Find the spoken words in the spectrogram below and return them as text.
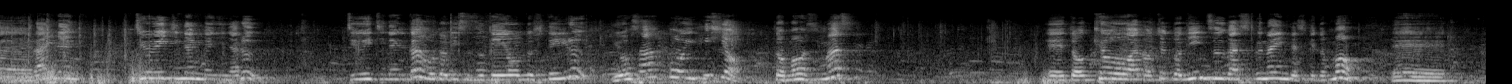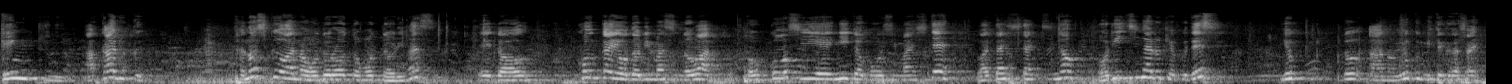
えー、来年11年目になる11年間踊り続けようとしているよさこい秘書と申します。えーと、今日あのちょっと人数が少ないんですけども、えー、元気に明るく楽しくあの踊ろうと思っております、えーと、今回踊りますのは「とこしえに」と申しまして私たちのオリジナル曲です。よどあのよく見てください。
